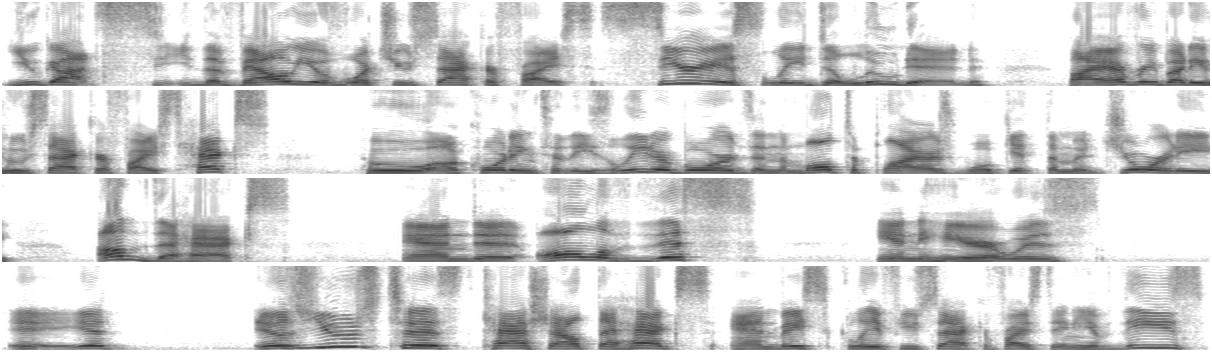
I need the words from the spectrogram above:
you got the value of what you sacrificed seriously diluted by everybody who sacrificed Hex, who, according to these leaderboards and the multipliers, will get the majority of the Hex. And uh, all of this in here was, it, it, it was used to cash out the Hex. And basically, if you sacrificed any of these,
